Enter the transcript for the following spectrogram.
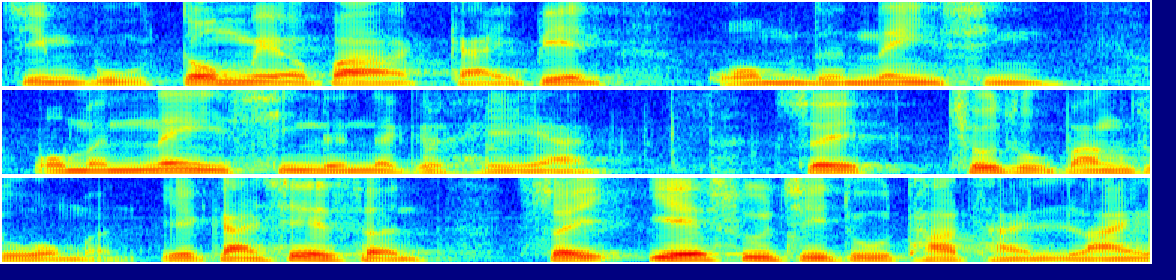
进步都没有办法改变我们的内心，我们内心的那个黑暗。所以求主帮助我们，也感谢神。所以耶稣基督他才来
